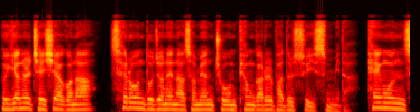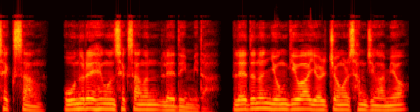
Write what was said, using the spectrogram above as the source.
의견을 제시하거나 새로운 도전에 나서면 좋은 평가를 받을 수 있습니다. 행운 색상 오늘의 행운 색상은 레드입니다. 레드는 용기와 열정을 상징하며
